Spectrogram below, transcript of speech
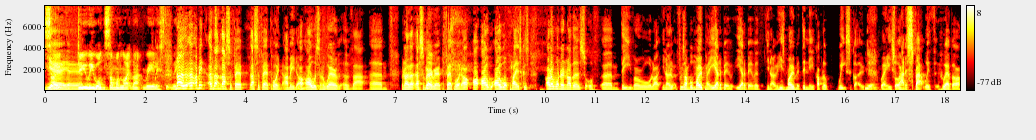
Yeah, So, yeah, yeah. do we want someone like that realistically? No, I mean I that, that's a fair that's a fair point. I mean, I, I wasn't aware of, of that, um, but no, that, that's a very very fair point. I I, I want players because I don't want another sort of um, diva or like you know, for example, Maupay. He had a bit of, he had a bit of a you know his moment, didn't he, a couple of weeks ago, Yeah. where he sort of had a spat with whoever,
